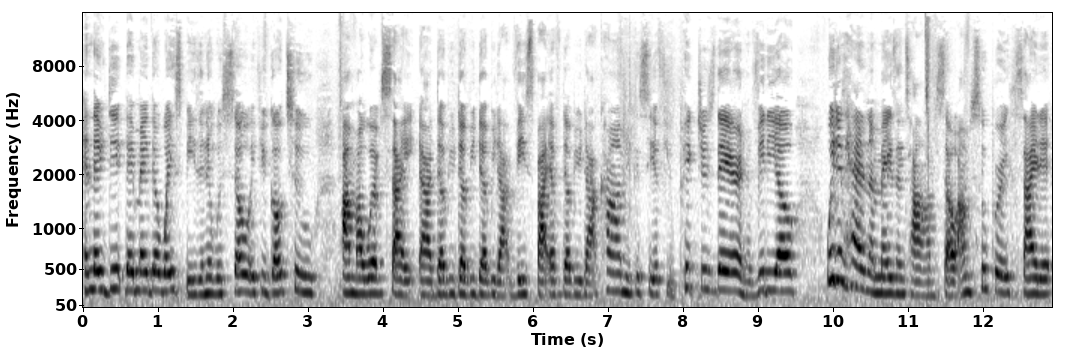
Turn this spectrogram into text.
and they did they made their waist beads and it was so if you go to uh, my website uh, www.vspotfw.com you can see a few pictures there and a video. We just had an amazing time. So i'm super excited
